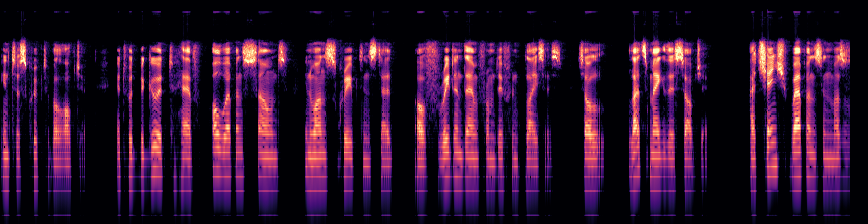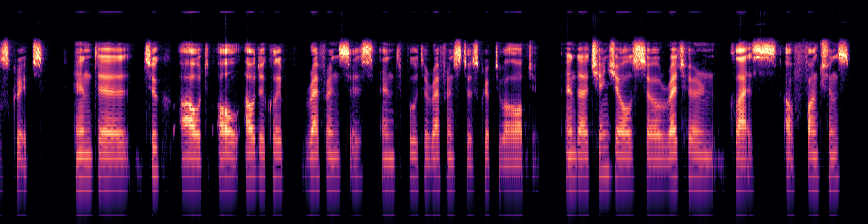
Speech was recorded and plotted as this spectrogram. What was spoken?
into a scriptable object. It would be good to have all weapon sounds in one script instead of reading them from different places. So let's make this object. I changed weapons in muzzle scripts and uh, took out all audio clip references and put a reference to a scriptable object. And I changed also return class of functions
